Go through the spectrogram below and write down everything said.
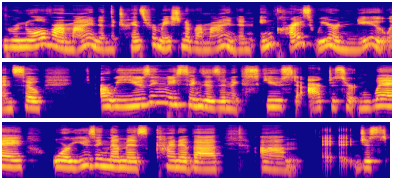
renewal of our mind and the transformation of our mind. And in Christ, we are new. And so are we using these things as an excuse to act a certain way or using them as kind of a um, eh, just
